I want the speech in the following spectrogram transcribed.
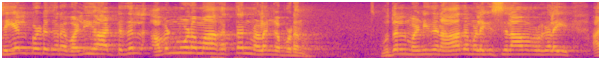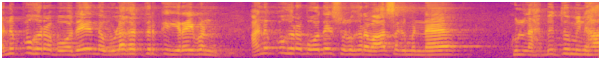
செயல்படுகிற வழிகாட்டுதல் அவன் மூலமாகத்தான் வழங்கப்படும். முதல் மனிதன் ஆதம் அலைஹிஸ்ஸலாம் அவர்களை அனுப்புகிற போதே இந்த உலகத்திற்கு இறைவன் அனுப்புகிற போதே சொல்கிற வாசகம் என்ன? குல் நஹ்பித்து மின்ஹா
